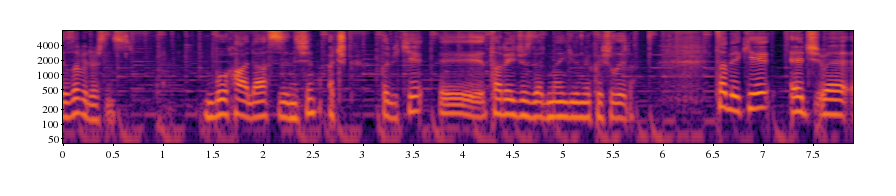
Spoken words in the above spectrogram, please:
yazabilirsiniz. Bu hala sizin için açık. Tabii ki e, tarayıcı üzerinden girme koşuluyla. Tabii ki Edge ve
